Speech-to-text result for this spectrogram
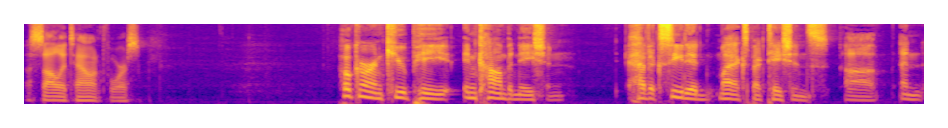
a solid talent for us. Hooker and QP in combination have exceeded my expectations, uh, and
